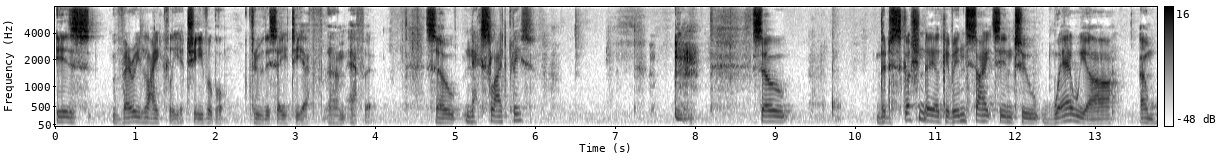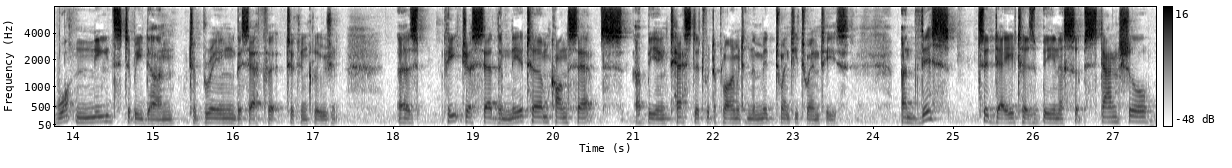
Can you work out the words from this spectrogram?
is very likely achievable through this ATF um, effort. So next slide, please. So the discussion today will give insights into where we are and what needs to be done to bring this effort to conclusion. As Pete just said, the near-term concepts are being tested for deployment in the mid-2020s. And this, to date, has been a substantial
